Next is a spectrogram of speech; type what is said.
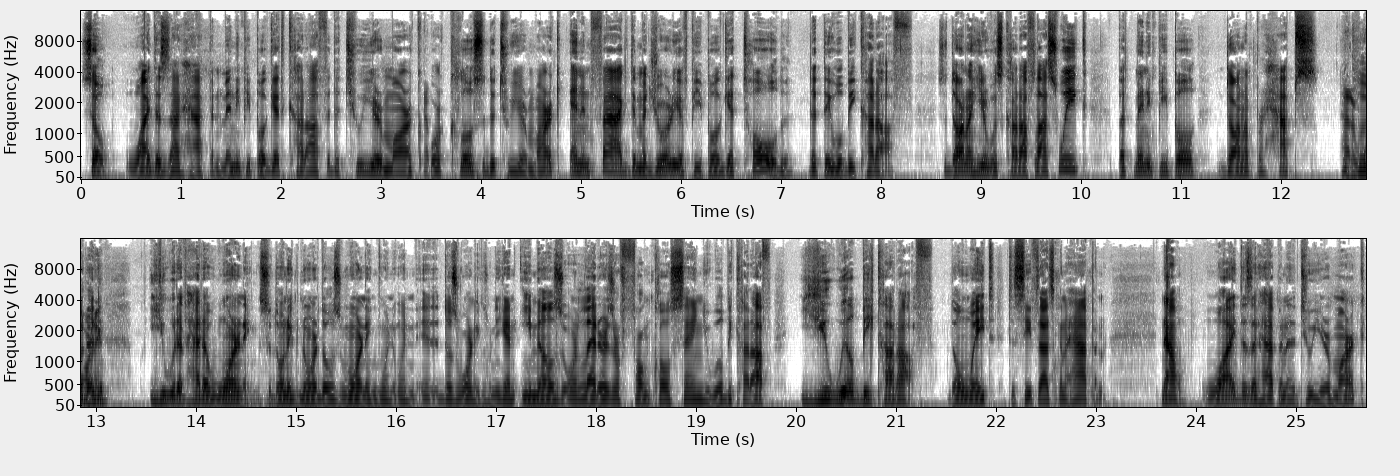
So, why does that happen? Many people get cut off at the two year mark yep. or close to the two year mark. And in fact, the majority of people get told that they will be cut off. So, Donna here was cut off last week, but many people, Donna perhaps included, you would have had a warning. So don't ignore those warning when, when uh, those warnings when you get emails or letters or phone calls saying you will be cut off. You will be cut off. Don't wait to see if that's going to happen. Now, why does it happen at the two year mark?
